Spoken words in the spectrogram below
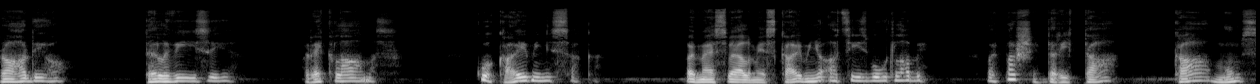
Radio, televīzija, reklāmas, ko kaimiņi saka, Vai mēs vēlamies kaimiņu acīs būt labi, vai paši darīt tā, kā mums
